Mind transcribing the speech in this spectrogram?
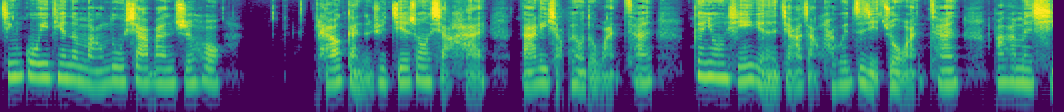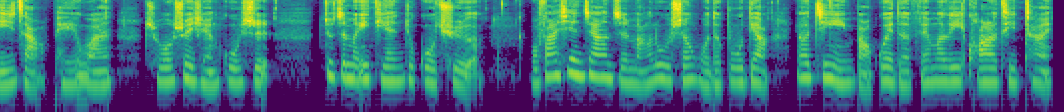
经过一天的忙碌，下班之后还要赶着去接送小孩，打理小朋友的晚餐。更用心一点的家长还会自己做晚餐，帮他们洗澡、陪玩、说睡前故事，就这么一天就过去了。我发现这样子忙碌生活的步调，要经营宝贵的 family quality time，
